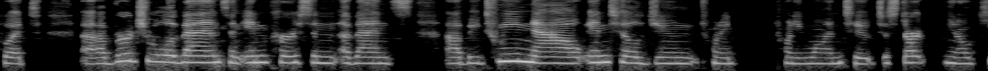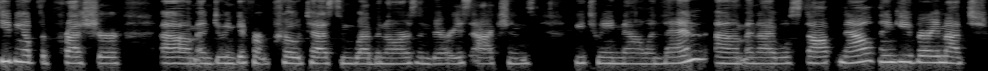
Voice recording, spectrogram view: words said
put uh, virtual events and in-person events uh, between now until June 2021. 2021 to, to start, you know, keeping up the pressure um, and doing different protests and webinars and various actions between now and then. Um, and I will stop now. Thank you very much.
